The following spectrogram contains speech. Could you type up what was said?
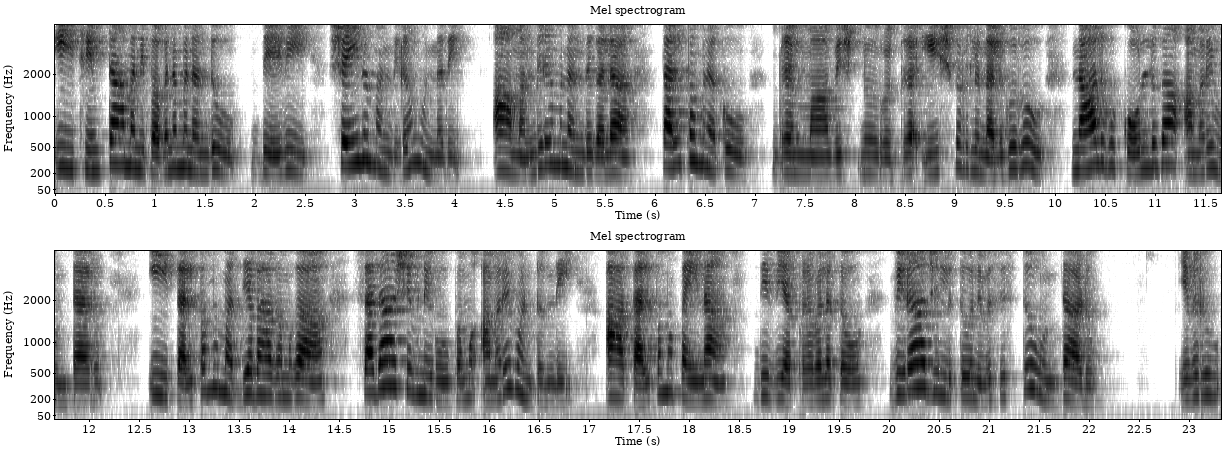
ఈ చింతామణి భవనమునందు దేవి శయన మందిరం ఉన్నది. ఆ మందిరమునందు గల తల్పమునకు బ్రహ్మ విష్ణు రుద్ర ఈశ్వరులు నలుగురు నాలుగు కోళ్ళుగా అమరి ఉంటారు. ఈ తల్పము మధ్య భాగముగా సదాశివుని రూపము అమరి ఉంటుంది. ఆ తల్పము పైన దివ్య ప్రభలతో విరాజిల్లుతూ నివసిస్తూ ఉంటాడు. ఎవరు?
